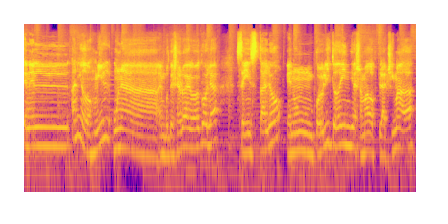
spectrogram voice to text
en el año 2000, una embotelladora de Coca-Cola se instaló en un pueblito de India llamado Plachimada,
